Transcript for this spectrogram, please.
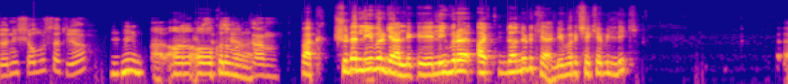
dönüş olursa diyor. Hı hı, o, o hepsi okudum dışarı- onu. Tamam. Bak şurada lever geldik. E, lever'ı ay, döndürdük ya. Lever'ı çekebildik. Ee,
